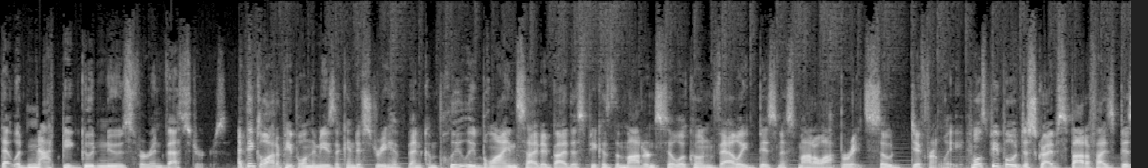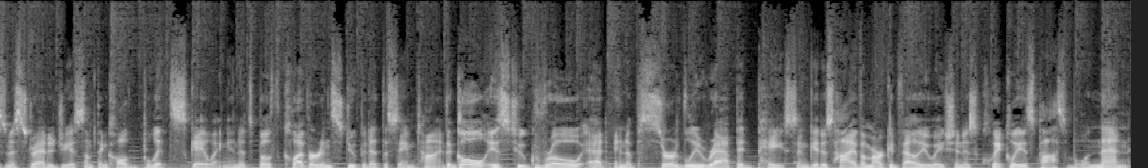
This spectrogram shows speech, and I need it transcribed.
that would not be good news for investors. I think a lot of people in the music industry have been completely blindsided by this because the modern Silicon Valley business model operates so differently. Most people would describe Spotify's business strategy as something called blitz scaling, and it's both clever and stupid at the same time. The goal is to grow at an absurdly rapid pace and get as high of a market valuation as quickly as possible. And then,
